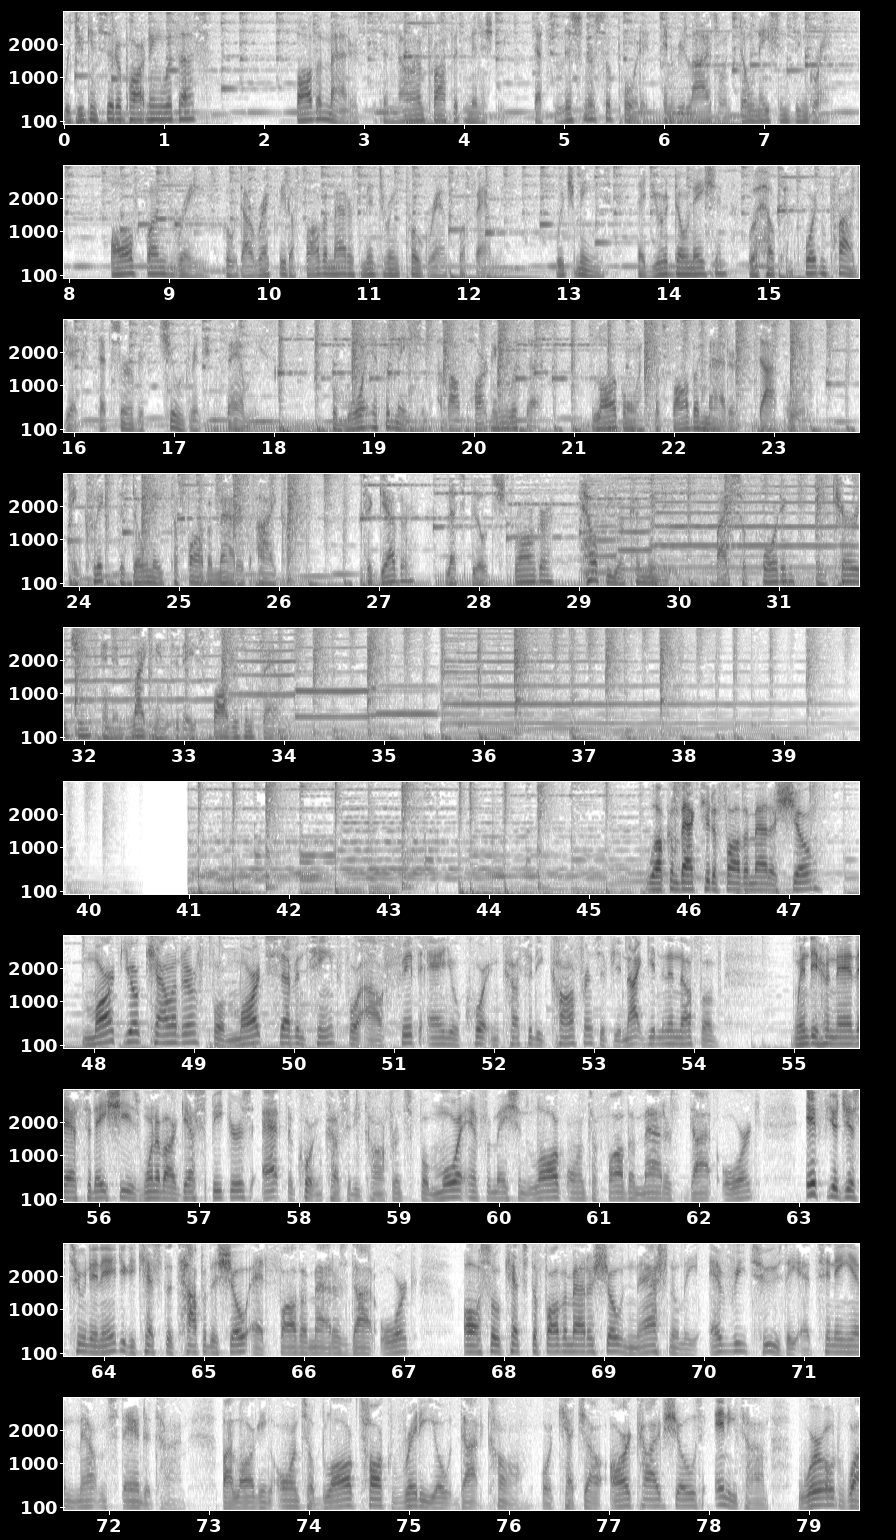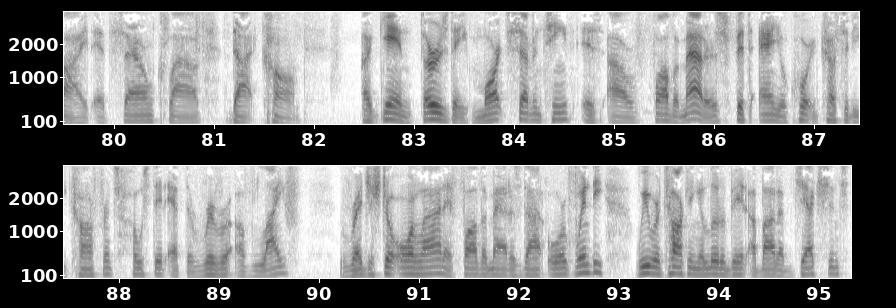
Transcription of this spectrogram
Would you consider partnering with us? Father Matters is a nonprofit ministry that's listener supported and relies on donations and grants. All funds raised go directly to Father Matters mentoring programs for families, which means that your donation will help important projects that service children and families. For more information about partnering with us, log on to fathermatters.org and click the Donate to Father Matters icon. Together, let's build stronger, healthier communities by supporting, encouraging, and enlightening today's fathers and families. Welcome back to the Father Matters Show. Mark your calendar for March 17th for our fifth annual Court and Custody Conference. If you're not getting enough of Wendy Hernandez today. She is one of our guest speakers at the Court and Custody Conference. For more information, log on to fathermatters.org. If you're just tuning in, you can catch the top of the show at fathermatters.org. Also, catch the Father Matters show nationally every Tuesday at 10 a.m. Mountain Standard Time by logging on to blogtalkradio.com or catch our archive shows anytime worldwide at soundcloud.com. Again, Thursday, March 17th is our Father Matters fifth annual court and custody conference hosted at the River of Life. Register online at fathermatters.org. Wendy, we were talking a little bit about objections.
